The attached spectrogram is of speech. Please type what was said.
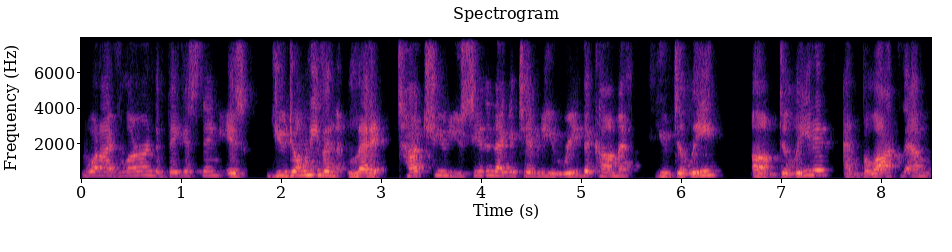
what I've learned, the biggest thing is you don't even let it touch you. You see the negativity, you read the comment, you delete, um, delete it and block them,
